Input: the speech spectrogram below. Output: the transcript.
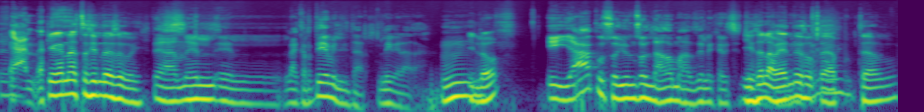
dan, gana! ¿Qué ganaste haciendo eso, güey? te dan el, el- la cartilla militar liberada. Mm. Y luego, Y ya, pues soy un soldado más del ejército. ¿y esa la vendes o te da, te da algo?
